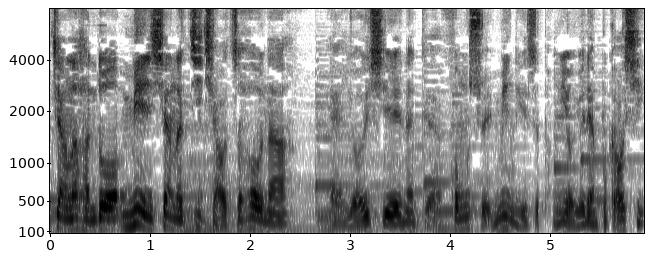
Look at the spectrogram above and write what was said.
讲了很多面相的技巧之后呢，哎，有一些那个风水命理是朋友有点不高兴。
